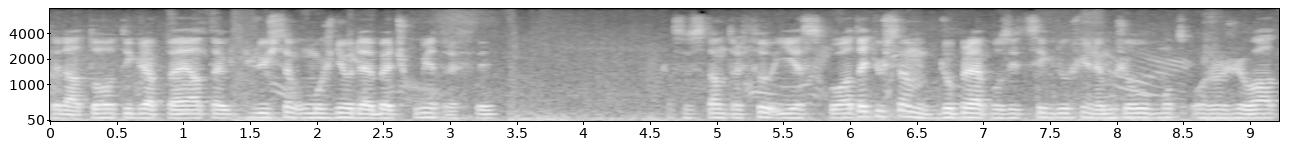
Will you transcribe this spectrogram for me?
teda toho Tigra P a tak, když jsem umožnil DBčku mě trefit. Já jsem si tam trefil IS a teď už jsem v dobré pozici, kdy už mě nemůžou moc ohrožovat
